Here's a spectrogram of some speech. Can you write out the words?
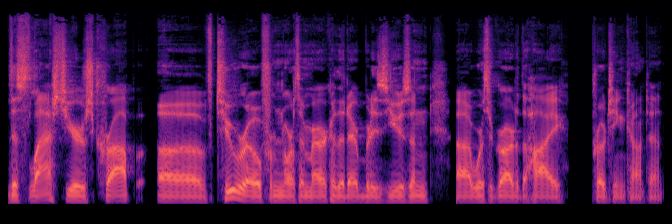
this last year's crop of two row from North America that everybody's using uh, with regard to the high protein content.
